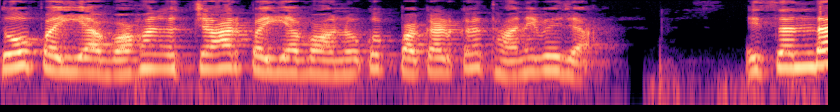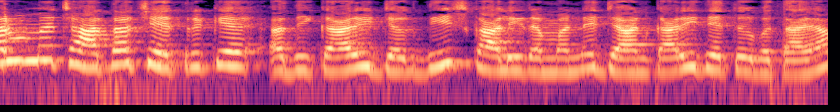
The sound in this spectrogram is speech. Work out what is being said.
दो पहिया वाहन और चार पहिया वाहनों को पकड़कर थाने भेजा। इस संदर्भ में छाता क्षेत्र के अधिकारी जगदीश काली रमन ने जानकारी देते हुए बताया।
